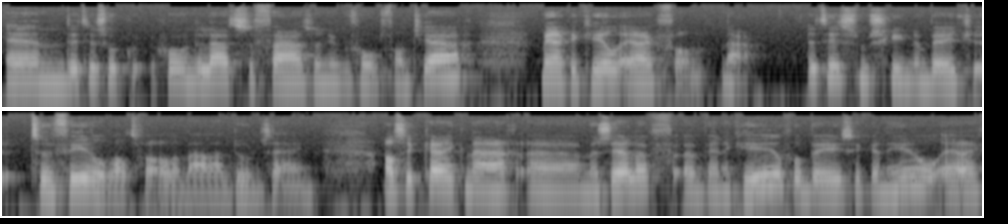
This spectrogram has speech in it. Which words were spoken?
En dit is ook gewoon de laatste fase nu bijvoorbeeld van het jaar. Merk ik heel erg van, nou, het is misschien een beetje te veel wat we allemaal aan het doen zijn. Als ik kijk naar uh, mezelf, uh, ben ik heel veel bezig en heel erg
